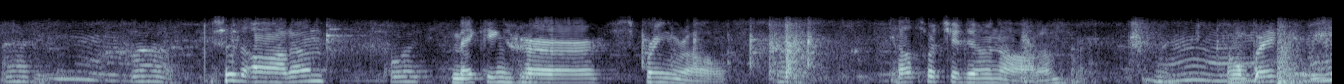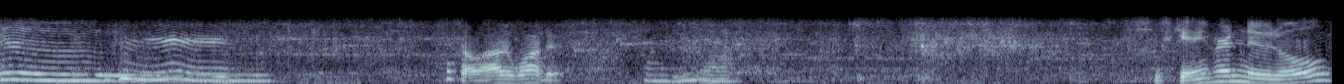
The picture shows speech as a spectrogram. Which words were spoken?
Wow. This is Autumn Boy. making her spring rolls. Tell us what you're doing, Autumn. Don't break it. That's a lot of water. She's getting her noodles.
